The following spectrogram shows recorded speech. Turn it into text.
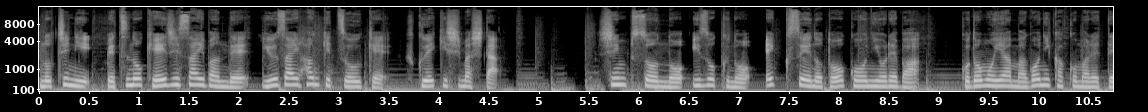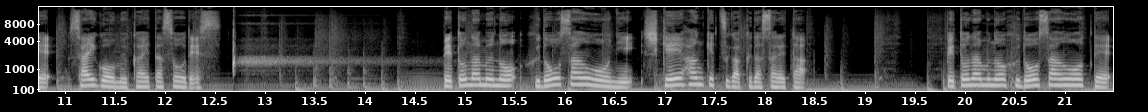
後に別の刑事裁判で有罪判決を受け服役しました。シンプソンの遺族の X への投稿によれば子供や孫に囲まれて最後を迎えたそうです。ベトナムの不動産王に死刑判決が下された。ベトナムの不動産大手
